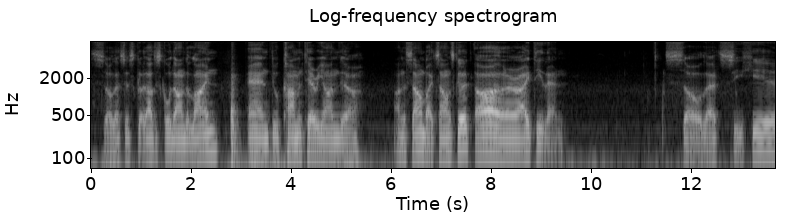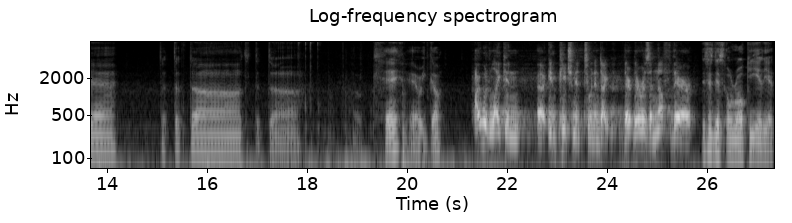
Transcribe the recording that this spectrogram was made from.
so let's just go i'll just go down the line and do commentary on the on the sound bite sounds good alrighty then so let's see here da, da, da, da, da. Okay, here we go. I would liken uh, impeachment to an indictment. There, there is enough there This is this O'Rourke idiot.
